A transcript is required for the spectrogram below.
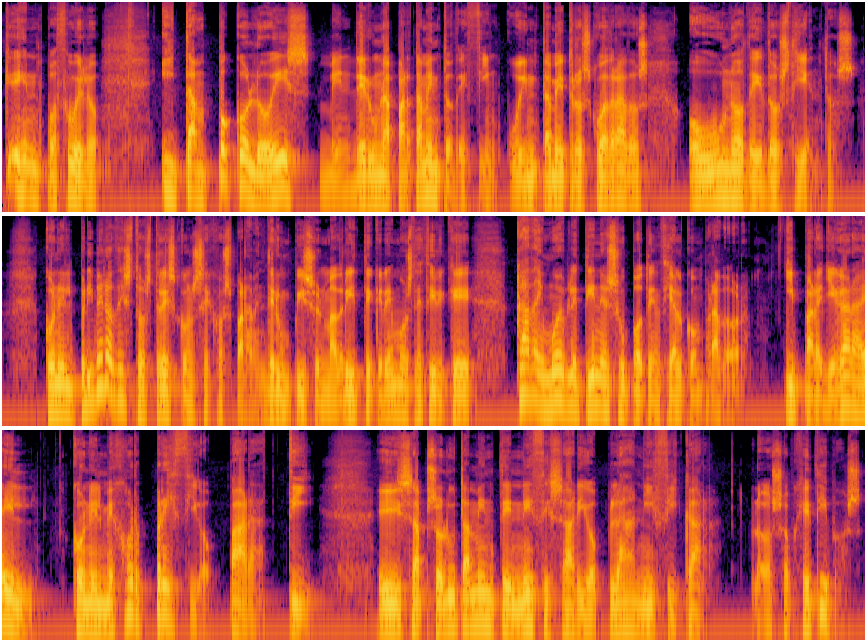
que en Pozuelo, y tampoco lo es vender un apartamento de 50 metros cuadrados o uno de 200. Con el primero de estos tres consejos para vender un piso en Madrid te queremos decir que cada inmueble tiene su potencial comprador, y para llegar a él con el mejor precio para ti, es absolutamente necesario planificar los objetivos.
